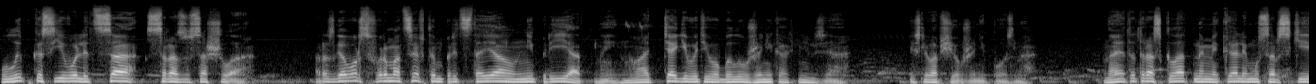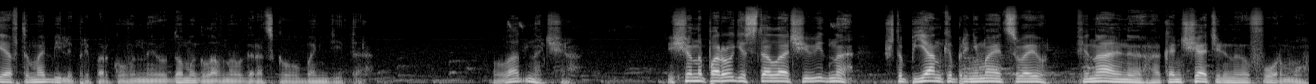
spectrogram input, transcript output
Улыбка с его лица сразу сошла. Разговор с фармацевтом предстоял неприятный, но оттягивать его было уже никак нельзя, если вообще уже не поздно. На этот расклад намекали мусорские автомобили, припаркованные у дома главного городского бандита. Ладно, чё. Еще на пороге стало очевидно, что пьянка принимает свою финальную, окончательную форму.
